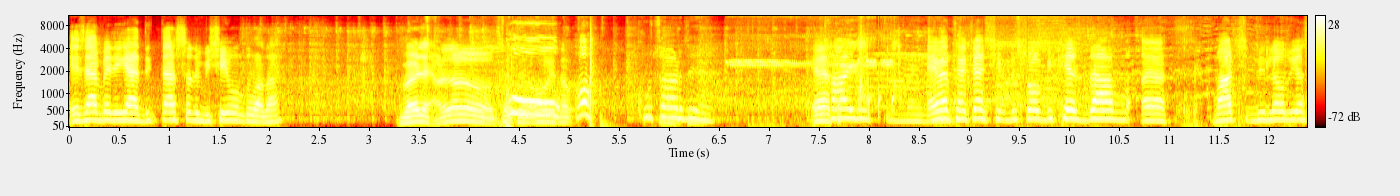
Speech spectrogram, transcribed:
Ezel beni geldikten sonra bir şey oldu bana. Böyle Oo, ah, kurtardı. Evet, Kaybettim ben. evet Ezel şimdi son bir kez daha e, maç oluyor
